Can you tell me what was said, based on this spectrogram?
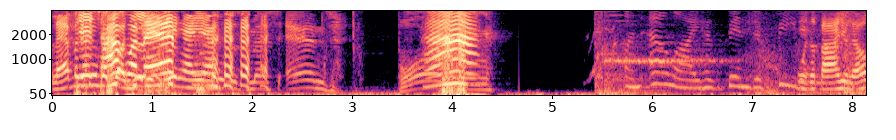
แล้วมันเกียร์ขึ้นช้ากว่าอนแล้วได้ไงอะ Will this mess end? Boring. An ally has been หมด defeated. สตาร์อยู่แล้ว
